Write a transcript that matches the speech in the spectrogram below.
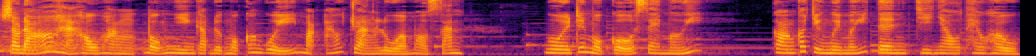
Sau đó hạ hầu hằng bỗng nhiên gặp được một con quỷ mặc áo choàng lụa màu xanh, ngồi trên một cỗ xe mới. Còn có chừng mười mấy tên chia nhau theo hầu.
